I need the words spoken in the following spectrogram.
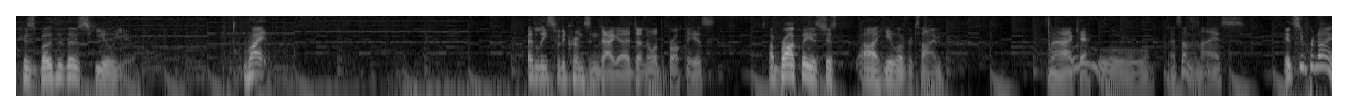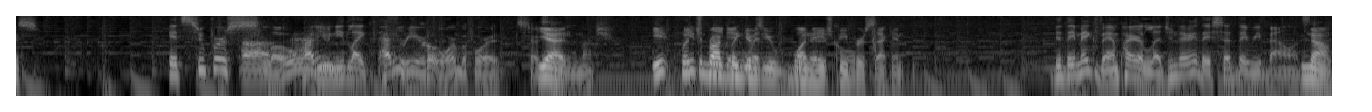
because both of those heal you. Right. At least for the Crimson Dagger, I don't know what the broccoli is. A broccoli is just uh, heal over time. Ah, okay. Ooh, that sounds nice. It's super nice. It's super uh, slow. how do you, you- need like how do you three or cook? four before it starts Yeah. to mean much. E- Put each broccoli gives you one HP coal. per second. Did they make Vampire legendary? They said they rebalanced. No, it.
